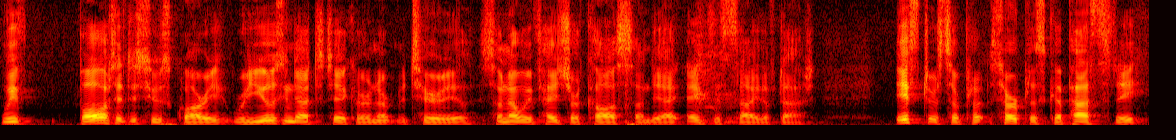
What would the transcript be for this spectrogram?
We've bought a disused quarry, we're using that to take our inert material, so now we've hedged our costs on the exit side of that. If there's surplus capacity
